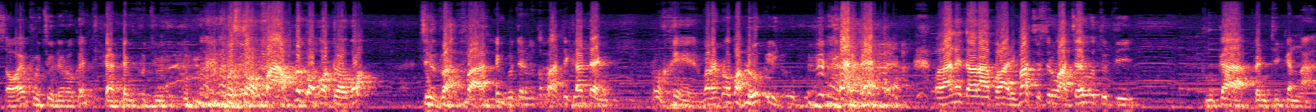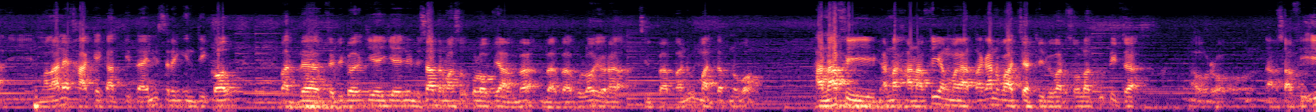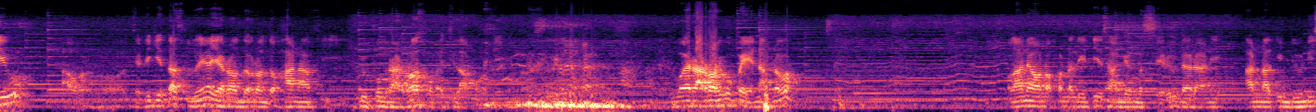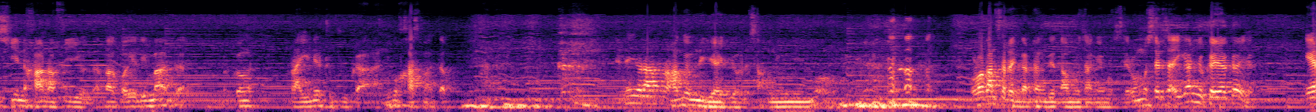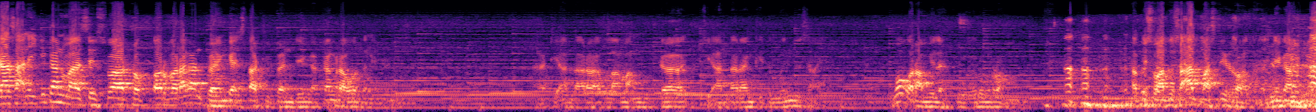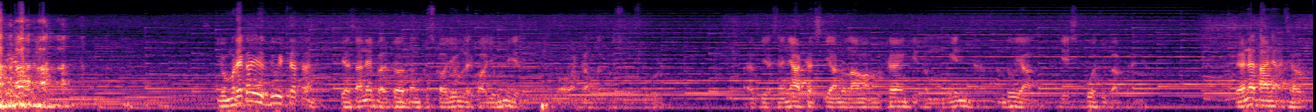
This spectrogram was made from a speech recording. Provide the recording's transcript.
Wae bojo di roket digandeng bojo Mustafa kok padha kok? Jilbaban bojo Mustafa digandeng Oke, barang apa lu keliru. Mulane cara Abu Hanifah justru wajah itu dibuka ben dikenali. Mulane hakikat kita ini sering intikal pada jadi kalau kiai kiai Indonesia termasuk pulau piyambak, mbak mbak pulau yora jilbaban itu mantap nopo Hanafi karena Hanafi yang mengatakan wajah di luar sholat itu tidak aurat. Nah Syafi'i aurat. Jadi kita sebenarnya ya rontok-rontok Hanafi. Dukung raros pokoknya dilakoni. Dua raros itu penak nopo. Mulanya ono peneliti sanggeng Mesir darani anal Indonesian Hanafiyun atau kau lima ada. Raine dibukaan itu khas mantap. Ini ya orang aku yang menjadi oleh sang ini. Kalau kan sering kadang ditamu sanggeng Mesir. Mesir saya kan juga ya gaya. Era saat ini kan mahasiswa doktor barang kan banyak studi banding kadang rawat dengan Nah, di antara ulama muda, di antara yang ditemuin itu saya. Mau orang milih gue, orang tapi suatu saat pasti roh ini kan yo mereka ya duit datang biasanya bakal datang ke koyum lek koyum ini biasanya ada sekian ulama muda yang ditemuin tentu yang ya sebuah juga banyak. Dan tanya jawab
